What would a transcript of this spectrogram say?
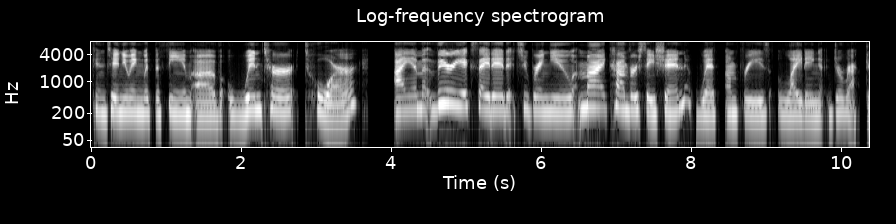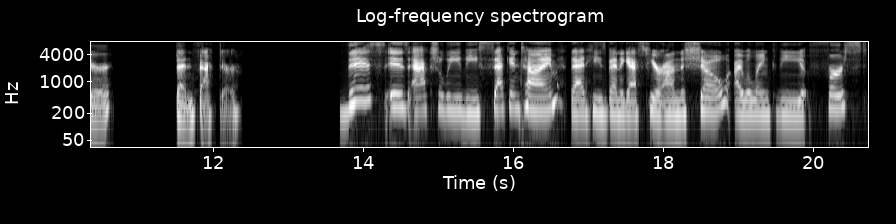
continuing with the theme of winter tour, I am very excited to bring you my conversation with Umphrey's lighting director, Ben Factor. This is actually the second time that he's been a guest here on the show. I will link the first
